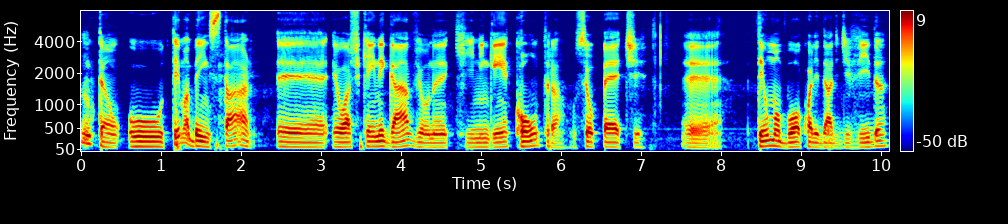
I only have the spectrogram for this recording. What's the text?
Então, o tema bem-estar, é, eu acho que é inegável, né, que ninguém é contra o seu pet é, ter uma boa qualidade de vida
